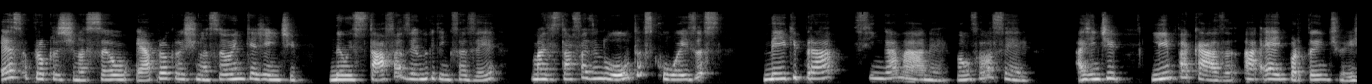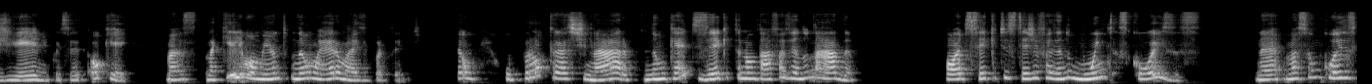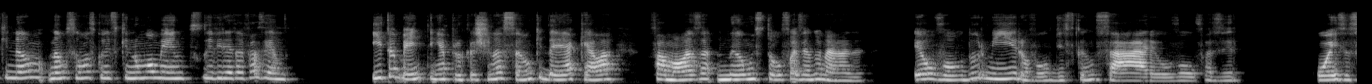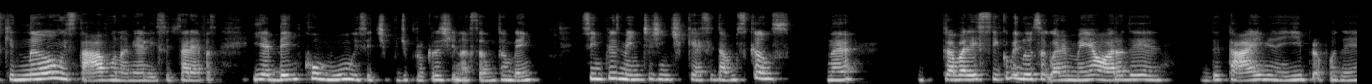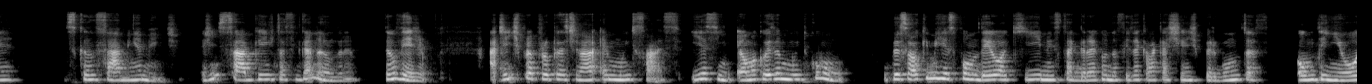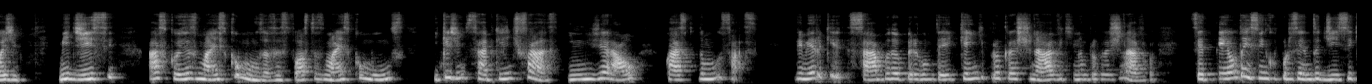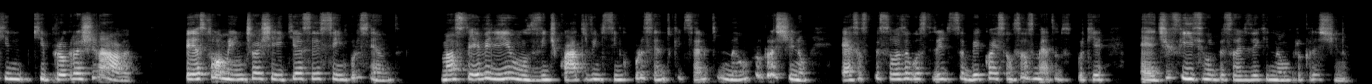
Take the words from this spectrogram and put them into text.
Essa procrastinação é a procrastinação em que a gente não está fazendo o que tem que fazer, mas está fazendo outras coisas meio que para se enganar, né? Vamos falar sério. A gente limpa a casa. Ah, é importante, é higiênico, etc. Ok. Mas naquele momento não era o mais importante. Então, o procrastinar não quer dizer que tu não está fazendo nada. Pode ser que tu esteja fazendo muitas coisas, né? Mas são coisas que não, não são as coisas que no momento deveria estar fazendo. E também tem a procrastinação, que daí é aquela famosa não estou fazendo nada eu vou dormir, eu vou descansar, eu vou fazer coisas que não estavam na minha lista de tarefas, e é bem comum esse tipo de procrastinação também. Simplesmente a gente quer se dar um descanso, né? Trabalhei cinco minutos, agora é meia hora de, de time aí para poder descansar a minha mente. A gente sabe que a gente está se enganando, né? Então, veja, a gente para procrastinar é muito fácil. E assim, é uma coisa muito comum. O pessoal que me respondeu aqui no Instagram, quando eu fiz aquela caixinha de perguntas ontem e hoje, me disse as coisas mais comuns, as respostas mais comuns e que a gente sabe que a gente faz. E, em geral, quase todo mundo faz. Primeiro que sábado eu perguntei quem que procrastinava e quem não procrastinava. 75% disse que, que procrastinava. Pessoalmente, eu achei que ia ser 100%. Mas teve ali uns 24, 25% que disseram que não procrastinam. Essas pessoas eu gostaria de saber quais são seus métodos, porque é difícil uma pessoa dizer que não procrastina,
